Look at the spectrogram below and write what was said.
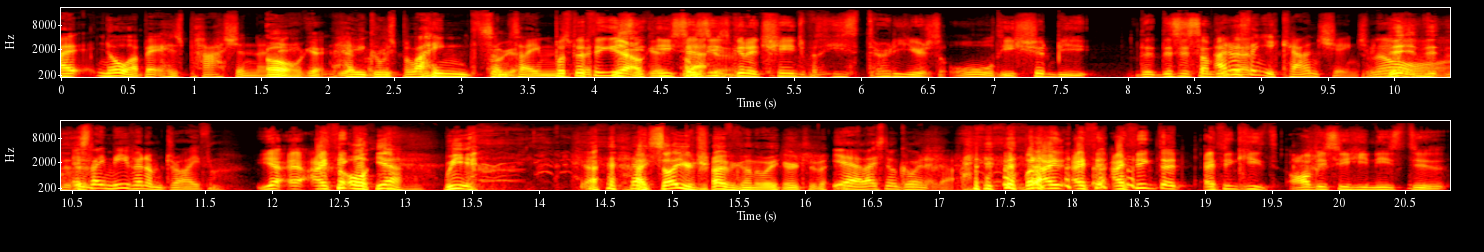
I know about his passion and Oh, okay. how Yeah, he okay. goes blind sometimes. But the with- thing is, Yeah, he- okay. he says Okay. he's going to change, but he's 30 years old. He should be. th- This is something I don't that, think you can change. No. The- the- It's like me when I'm driving. Yeah, I I think. Oh yeah, we. I saw you driving on the way here today. Yeah, let's not go into that. but I, I, th- I think that I think he's obviously he needs to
